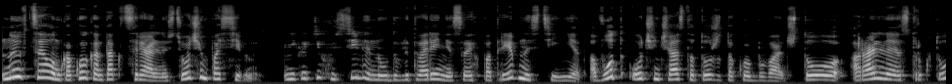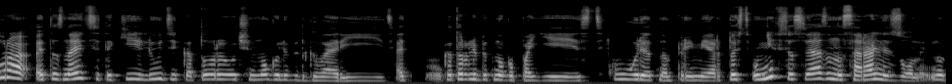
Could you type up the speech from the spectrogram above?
Ну и в целом, какой контакт с реальностью? Очень пассивный. Никаких усилий на удовлетворение своих потребностей нет. А вот очень часто тоже такое бывает, что оральная структура — это, знаете, такие люди, которые очень много любят говорить, которые любят много поесть, курят, например. То есть у них все связано с оральной зоной. Ну,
